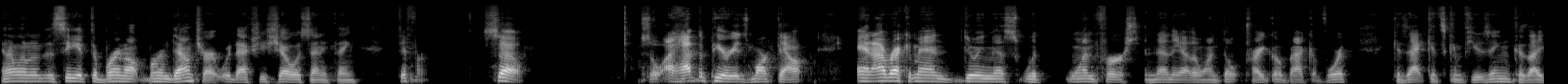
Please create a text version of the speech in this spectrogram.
And I wanted to see if the burn up, burn down chart would actually show us anything different. So, so I have the periods marked out, and I recommend doing this with one first and then the other one. Don't try to go back and forth because that gets confusing. Because I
